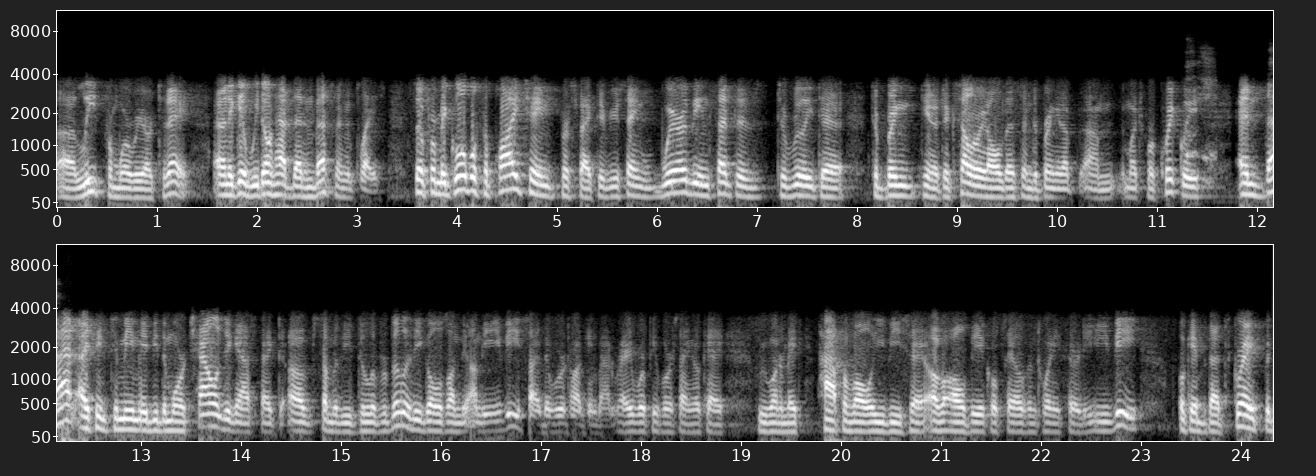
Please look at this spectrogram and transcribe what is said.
uh, leap from where we are today. And again, we don't have that investment in place. So from a global supply chain perspective, you're saying where are the incentives to really to to bring you know to accelerate all this and to bring it up um, much more quickly. And that I think to me may be the more challenging aspect of some of these deliverability goals on the on the EV side that we're talking about, right? Where people are saying, okay, we want to make half of all EV sa- of all vehicle sales in 2030 EV. Okay, but that's great, but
